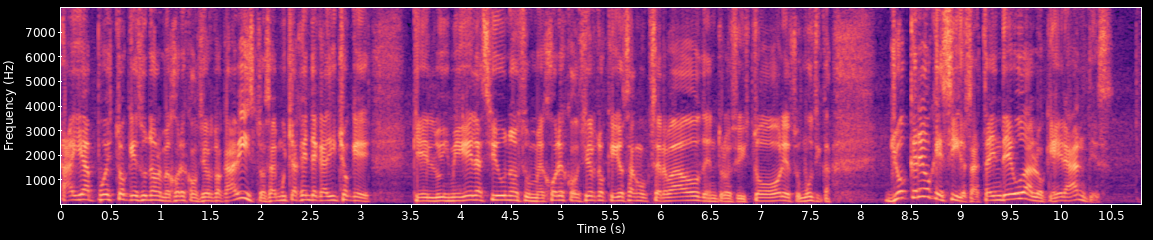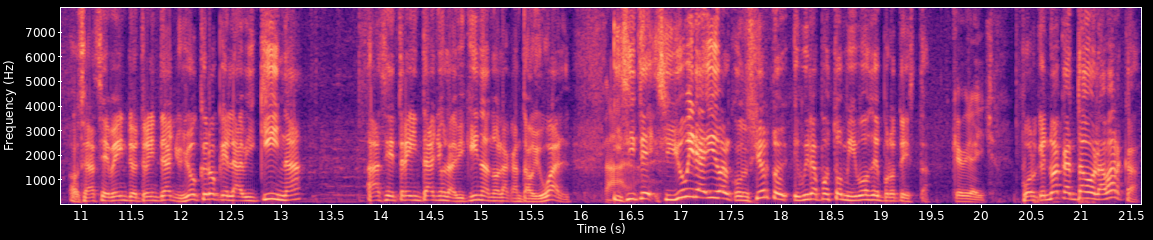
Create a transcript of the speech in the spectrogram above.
haya puesto que es uno de los mejores conciertos que ha visto. O sea, hay mucha gente que ha dicho que, que Luis Miguel ha sido uno de sus mejores conciertos que ellos han observado dentro de su historia, su música. Yo creo que sí, o sea, está en deuda a lo que era antes. O sea, hace 20 o 30 años. Yo creo que la Viquina, hace 30 años la Viquina no la ha cantado igual. Claro. Y si, te- si yo hubiera ido al concierto, hubiera puesto mi voz de protesta. ¿Qué hubiera dicho? Porque no ha cantado La Barca.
